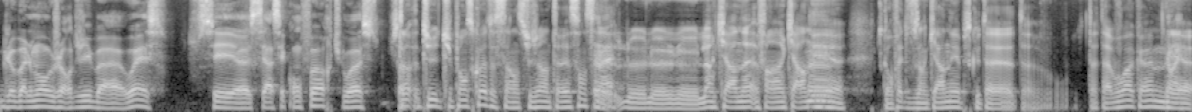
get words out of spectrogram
globalement, aujourd'hui, bah ouais, c'est c'est assez confort, tu vois. Ça Tu, tu penses quoi toi, C'est un sujet intéressant, c'est Ouais. le, le, le- l'incarna- enfin incarner, Ouais. parce qu'en fait vous incarnez parce que t'as, t'as, t'as ta voix quand même, mais, Ouais.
